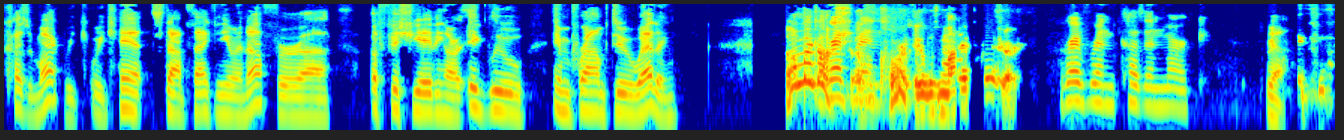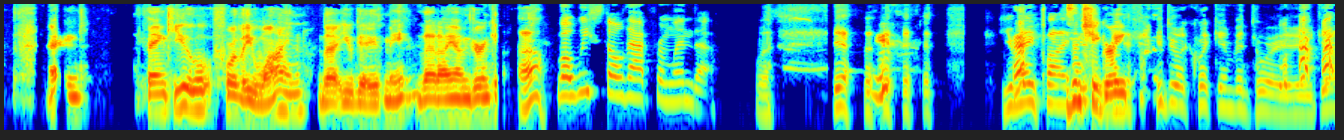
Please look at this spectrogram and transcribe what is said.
cousin Mark, we we can't stop thanking you enough for uh, officiating our igloo impromptu wedding. Oh my gosh, Reverend. of course. It was my pleasure. Reverend cousin Mark. Yeah, and thank you for the wine that you gave me that I am drinking. Oh, Well, we stole that from Linda. yeah. you may find Isn't she great? if you do a quick inventory of your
